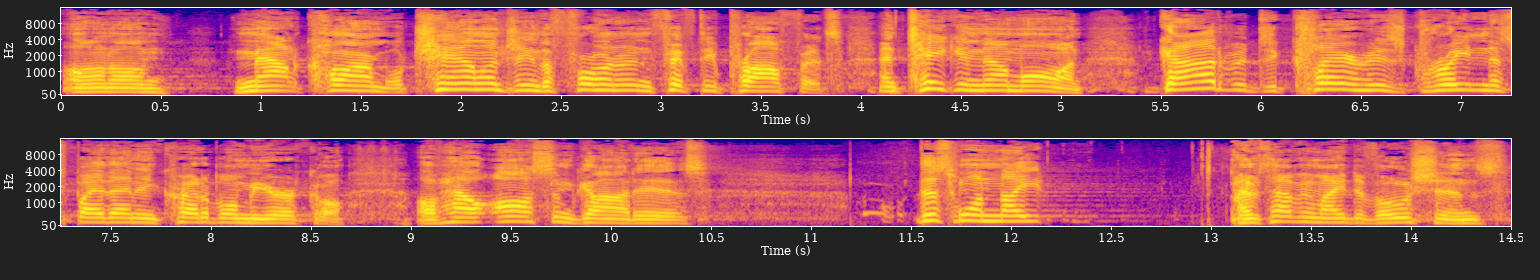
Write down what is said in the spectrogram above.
on um, Mount Carmel, challenging the 450 prophets and taking them on. God would declare his greatness by that incredible miracle of how awesome God is. This one night, I was having my devotions,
